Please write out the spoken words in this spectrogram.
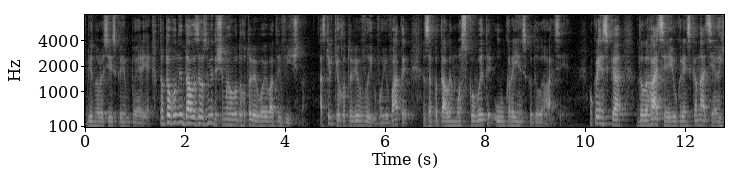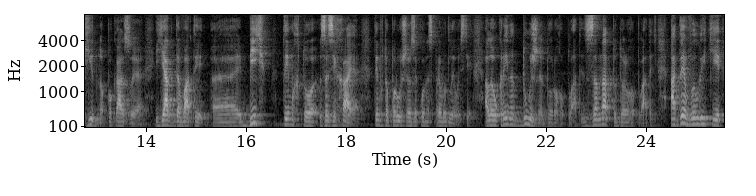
війну Російської імперії. Тобто вони дали зрозуміти, що ми готові воювати вічно. А скільки готові ви воювати? запитали московити у української делегації. Українська делегація і українська нація гідно показує, як давати е, бій тим, хто зазіхає, тим, хто порушує закони справедливості. Але Україна дуже дорого платить, занадто дорого платить. А де великі,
